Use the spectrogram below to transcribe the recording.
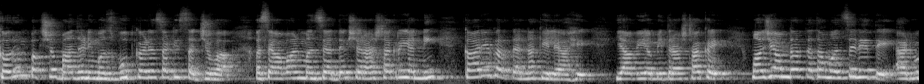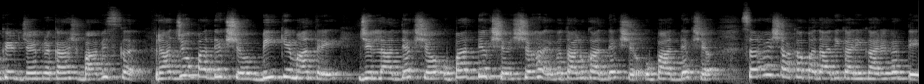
करून पक्ष बांधणी मजबूत करण्यासाठी सज्ज व्हा असे आवाहन मनसे अध्यक्ष राज ठाकरे यांनी कार्यकर्त्यांना केले आहे. यावेळी अमित राज ठाकरे माजी आमदार तथा मनसे नेते ऍडव्होकेट जयप्रकाश बाविस्कर राज्य उपाध्यक्ष बी के म्हात्रे जिल्हा अध्यक्ष उपाध्यक्ष शहर व तालुका अध्यक्ष उपाध्यक्ष सर्व शाखा पदाधिकारी कार्यकर्ते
